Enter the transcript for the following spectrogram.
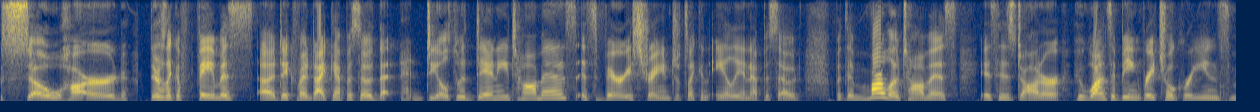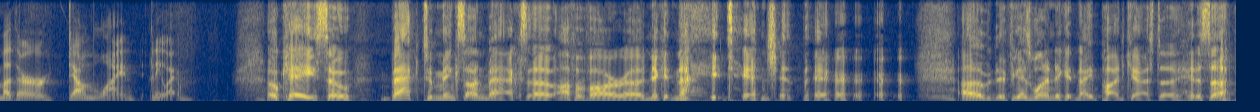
so hard. There's like a famous uh, Dick Van Dyke episode that deals with Danny Thomas. It's very strange. It's like an alien episode. But then Marlo Thomas is his daughter, who winds up being Rachel Green's mother down the line. Anyway. Okay, so back to Minx on Max, uh, off of our uh, Nick at Night tangent there. uh, if you guys want a Nick at Night podcast, uh, hit us up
